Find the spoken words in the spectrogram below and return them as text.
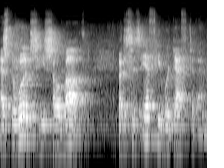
as the woods he so loved. But it's as if he were deaf to them,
